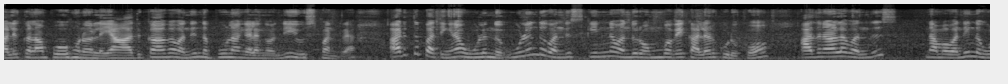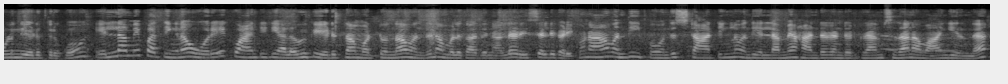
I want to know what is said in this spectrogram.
அழுக்கெல்லாம் போகணும் இல்லையா? அதுக்காக வந்து இந்த பூலாங்கிழங்கு வந்து யூஸ் பண்ணுறேன் அடுத்து பார்த்திங்கன்னா உளுந்து. உளுந்து வந்து ஸ்கின்னை வந்து ரொம்பவே கலர் கொடுக்கும். அதனால் வந்து நம்ம வந்து இந்த உளுந்து எடுத்திருக்கோம். எல்லாமே பார்த்திங்கன்னா ஒரே குவான்டிட்டி அளவுக்கு எடுத்தால் மட்டும்தான் வந்து நம்மளுக்கு அது நல்ல ரிசல்ட் கிடைக்கும். நான் வந்து இப்போ வந்து ஸ்டார்டிங்கில் வந்து எல்லாமே ஹண்ட்ரட் ஹண்ட்ரட் கிராம்ஸ் தான் நான் வாங்கியிருந்தேன்.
